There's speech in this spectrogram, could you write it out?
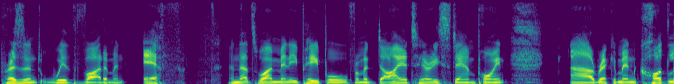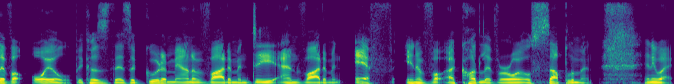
present with vitamin F. And that's why many people, from a dietary standpoint, uh, recommend cod liver oil because there's a good amount of vitamin D and vitamin F in a, a cod liver oil supplement. Anyway,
